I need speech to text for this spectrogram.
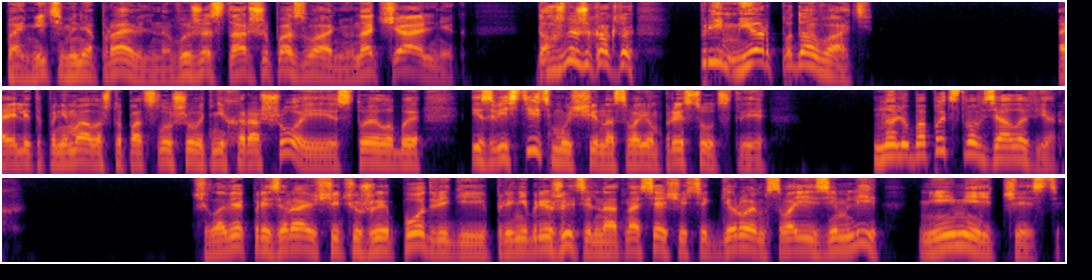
Поймите меня правильно, вы же старше по званию, начальник. Должны же как-то пример подавать. А Элита понимала, что подслушивать нехорошо, и стоило бы известить мужчин о своем присутствии. Но любопытство взяло верх. Человек, презирающий чужие подвиги и пренебрежительно относящийся к героям своей земли, не имеет чести.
